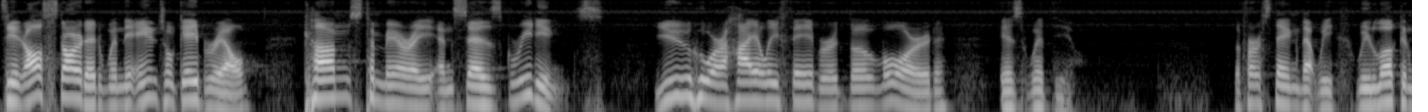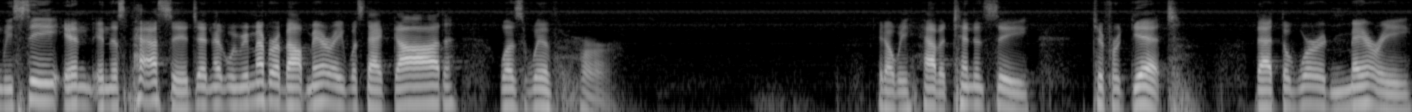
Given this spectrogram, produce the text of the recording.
See, it all started when the angel Gabriel comes to Mary and says, Greetings, you who are highly favored, the Lord is with you. The first thing that we, we look and we see in, in this passage and that we remember about Mary was that God was with her. You know, we have a tendency to forget that the word Mary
